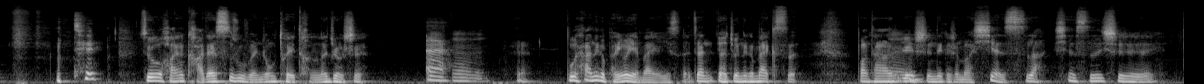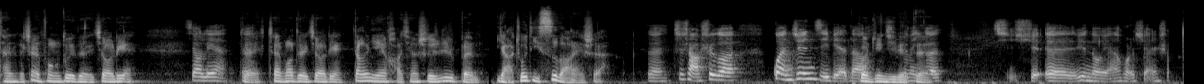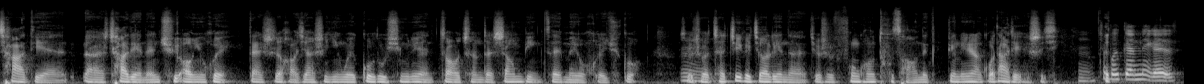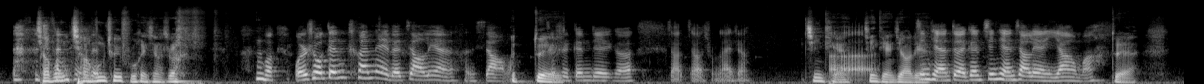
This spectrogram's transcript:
对，最后好像卡在四十五分钟，腿疼了就是。哎，嗯，不过他那个朋友也蛮有意思的，在呃就那个 Max，帮他嗯认识那个什么线斯啊，线斯是他那个绽放队的教练，教练，对，绽放队教练，当年好像是日本亚洲第四吧，好像是。对，至少是个冠军级别的冠军级别这么一个学呃运动员或者选手。差点呃差点能去奥运会，但是好像是因为过度训练造成的伤病，再没有回去过。所以说，他这个教练呢，就是疯狂吐槽那个训练量过大这件事情，嗯，这不跟那个 强风强风吹拂很像是吧？我，我是说跟川内的教练很像嘛，对就是跟这个叫叫什么来着？金田金田教练金，田对，跟金田教练一样吗。对。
